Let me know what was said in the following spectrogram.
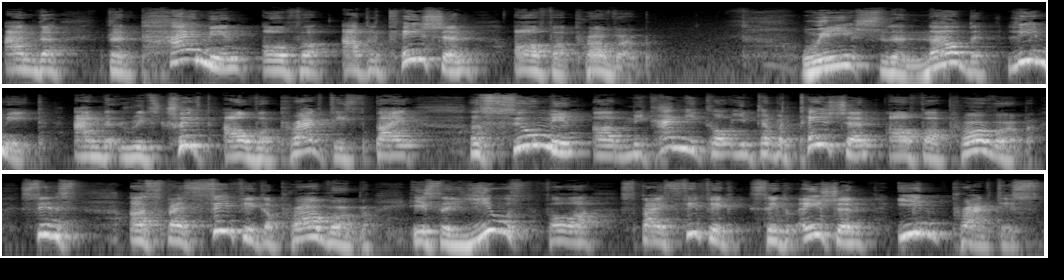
and the timing of application of a proverb. We should not limit and restrict our practice by assuming a mechanical interpretation of a proverb, since a specific proverb is used for a specific situation in practice.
